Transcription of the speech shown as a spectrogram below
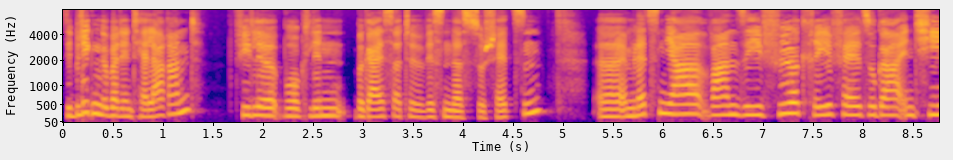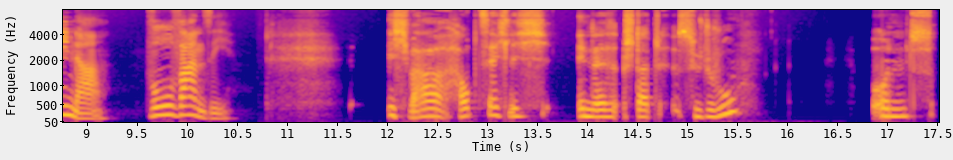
Sie blicken über den Tellerrand. Viele Burg Linn-Begeisterte wissen das zu schätzen. Äh, Im letzten Jahr waren Sie für Krefeld sogar in China. Wo waren Sie? Ich war hauptsächlich in der Stadt Suzhou und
